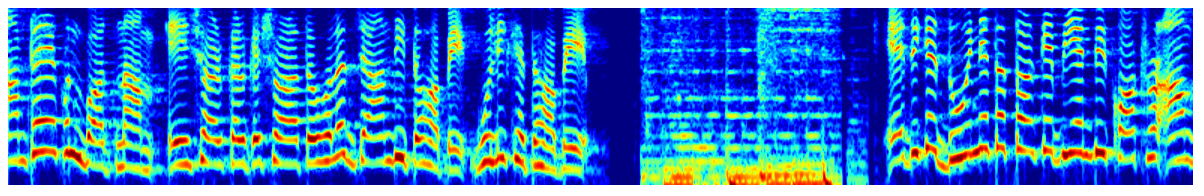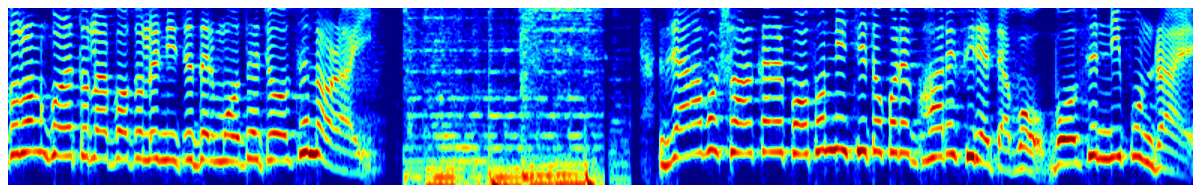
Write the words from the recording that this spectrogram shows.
নামটাই এখন বদনাম। এই সরকারকে সরাতে হলে জান দিতে হবে, গুলি খেতে হবে। এদিকে দুই নেতা তর্কে বিএনপি কঠোর আন্দোলন গড়ে তোলার বদলে নিজেদের মধ্যে চলছে লড়াই। জানাব সরকারের পতন নিশ্চিত করে ঘরে ফিরে যাব, বলছেন নিপুণ রায়।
